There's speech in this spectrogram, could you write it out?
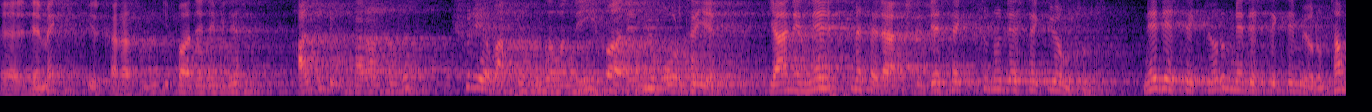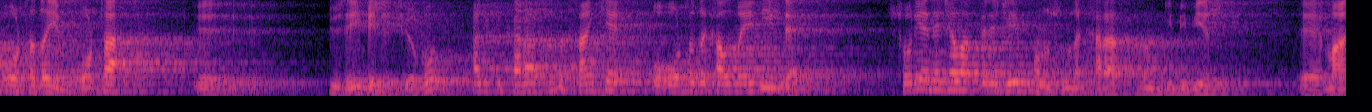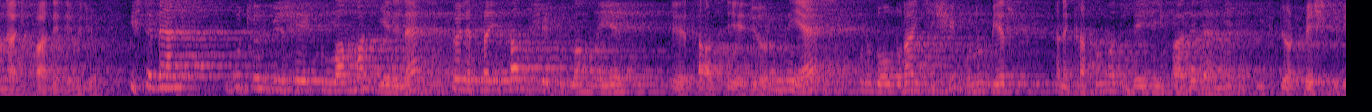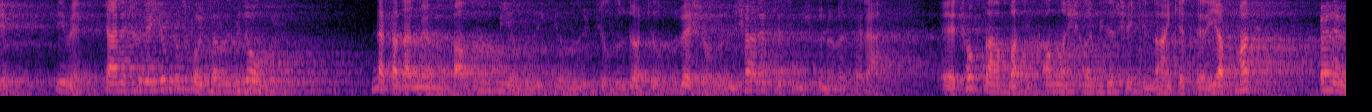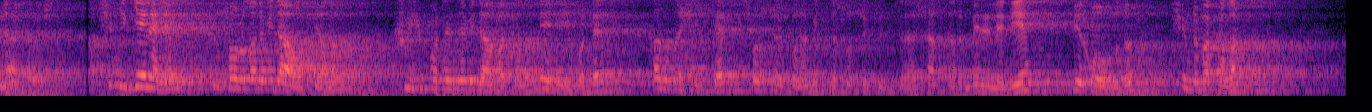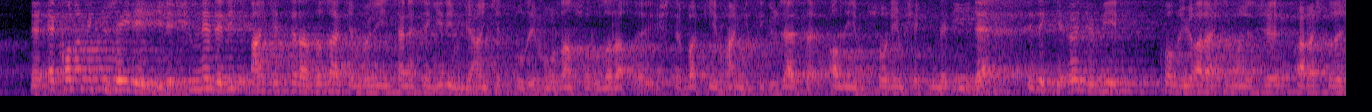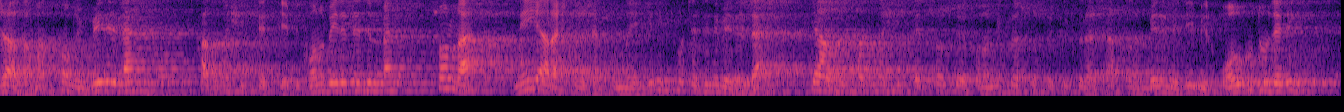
e, demek bir kararsızlık ifade edebilir. Halbuki bu kararsızlık şuraya baktığımız zaman neyi ifade ediyor? Ortayı. Yani ne mesela işte destek şunu destekliyor musunuz? Ne destekliyorum ne desteklemiyorum. Tam ortadayım. Orta e, düzeyi belirtiyor bu. Halbuki kararsızlık sanki o ortada kalmayı değil de soruya ne cevap vereceğim konusunda kararsızım gibi bir e, mana ifade edebiliyor. İşte ben bu tür bir şey kullanmak yerine böyle sayısal bir şey kullanmayı e, tavsiye ediyorum. Niye? Bunu dolduran kişi bunun bir hani katılma düzeyini ifade eden 1, 2, 3, 4, 5 gibi değil mi? Yani şuraya yıldız koysanız bile olur. Ne kadar memnun kaldınız? Bir yıldız, iki yıldız, üç yıldız, dört yıldız, beş yıldız işaretlesin üstünü mesela. Ee, çok daha basit, anlaşılabilir şekilde anketleri yapmak önemli arkadaşlar. Şimdi gelelim, şu soruları bir daha okuyalım. Şu hipoteze bir daha bakalım. Neydi hipotez? Kadına şiddet, sosyoekonomik ve sosyokültürel şartların belirlediği bir olgudur. Şimdi bakalım e, ekonomik düzeyle ilgili. Şimdi ne dedik? Anketleri hazırlarken böyle internete gireyim, bir anket bulayım, oradan sorulara e, işte bakayım hangisi güzelse alayım, sorayım şeklinde değil de dedik ki önce bir konuyu araştırmacı araştıracağı zaman konuyu belirler. Kadına şiddet diye bir konu belirledim ben. Sonra neyi araştıracak bununla ilgili hipotezini belirler. Yazdım kadına şiddet sosyoekonomik ve sosyokültürel şartların belirlediği bir olgudur dedik.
